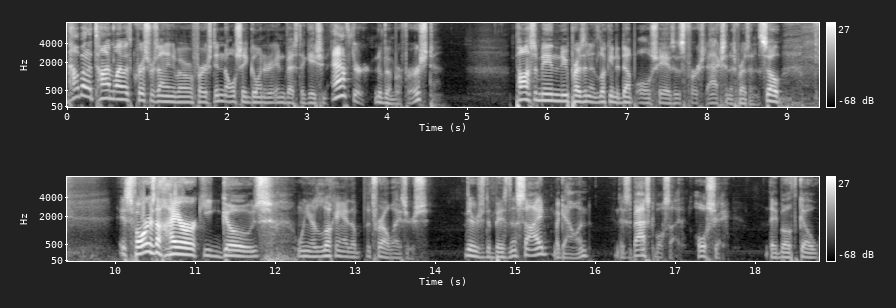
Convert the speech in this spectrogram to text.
how about a timeline with Chris resigning November 1st? Didn't Olshey go under investigation after November 1st? Possibly the new president looking to dump Olshey as his first action as president. So as far as the hierarchy goes, when you're looking at the, the Trailblazers, there's the business side, McGowan, and there's the basketball side, Olshey. They both go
